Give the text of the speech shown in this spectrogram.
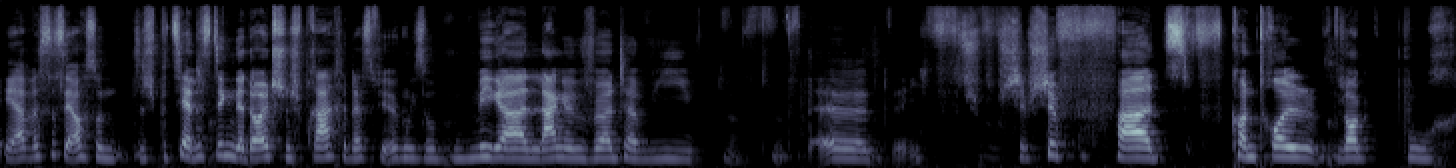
Ja, aber es ist ja auch so ein spezielles Ding der deutschen Sprache, dass wir irgendwie so mega lange Wörter wie äh, Sch Schifffahrtskontrolllogbuch,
